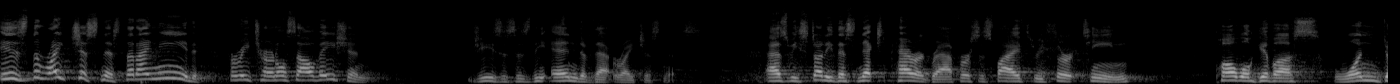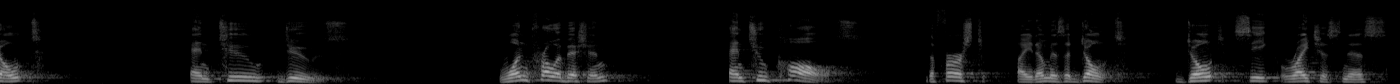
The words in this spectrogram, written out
is the righteousness that I need for eternal salvation. Jesus is the end of that righteousness. As we study this next paragraph, verses 5 through 13, Paul will give us one don't and two do's, one prohibition and two calls. The first item is a don't. Don't seek righteousness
